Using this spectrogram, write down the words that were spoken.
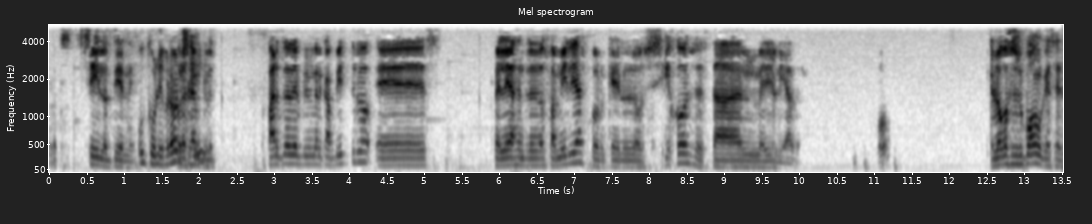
Pues sí lo tiene Uy, culibrón, por sí. ejemplo parte del primer capítulo es peleas entre dos familias porque los hijos están medio liados Oh. que luego se supongo que se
